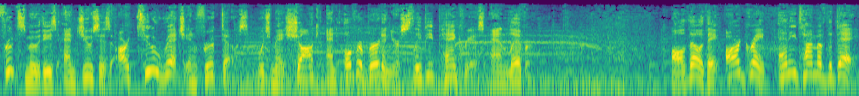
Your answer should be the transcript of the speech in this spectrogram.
Fruit smoothies and juices are too rich in fructose, which may shock and overburden your sleepy pancreas and liver. Although they are great any time of the day,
